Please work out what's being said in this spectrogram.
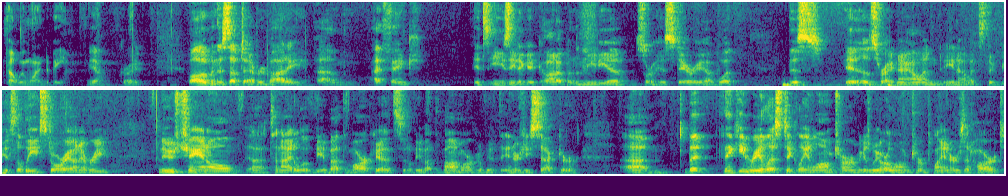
felt we wanted to be. Yeah, great. Well, I'll open this up to everybody. Um, I think it's easy to get caught up in the media sort of hysteria of what this is right now, and you know, it's the it's the lead story on every news channel. Uh, tonight it'll be about the markets. It'll be about the bond market. It'll be about the energy sector. Um, but thinking realistically and long term, because we are long term planners at heart,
